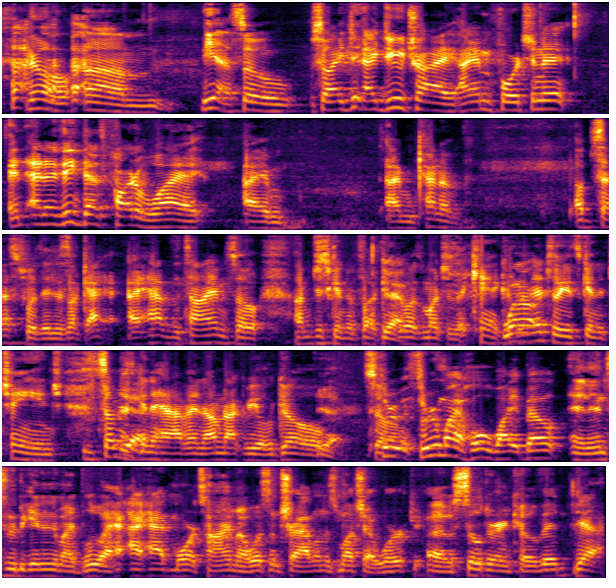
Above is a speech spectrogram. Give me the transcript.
No. Um. Yeah. So. So I do. I do try. I am fortunate, and and I think that's part of why I, I'm. I'm kind of obsessed with it. Is like I, I have the time, so I'm just gonna fucking Yeah. go as much as I can. Because I- eventually it's gonna change. Something's Yeah. gonna happen. I'm not gonna be able to go. Yeah. So through through my whole white belt and into the beginning of my blue, I, I had more time. I wasn't traveling as much at work. Uh, it was still during COVID. Yeah.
